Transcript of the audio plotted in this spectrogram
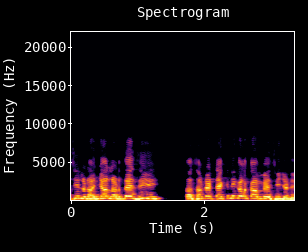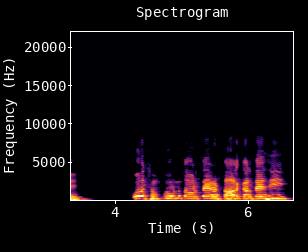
ਅਸੀਂ ਲੜਾਈਆਂ ਲੜਦੇ ਸੀ, ਤਾਂ ਸਾਡੇ ਟੈਕਨੀਕਲ ਕੰਮੇ ਸੀ ਜਿਹੜੇ। ਉਹ ਸੰਪੂਰਨ ਤੌਰ ਤੇ ਹੜਤਾਲ ਕਰਦੇ ਸੀ।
